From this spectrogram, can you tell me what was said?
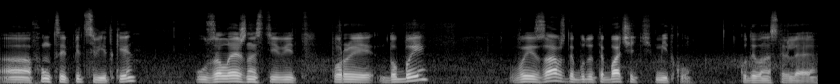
е, функції підсвітки. У залежності від пори доби, ви завжди будете бачити мітку, куди вона стріляє.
